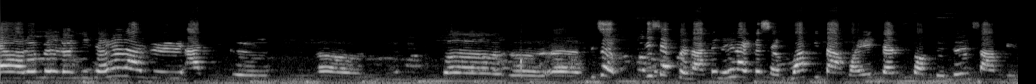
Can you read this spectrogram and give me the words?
euh, le, le Nigérien là, lui a dit que, euh, que euh, euh, puisque il s'est présenté, il a dit que c'est moi qui t'ai envoyé telle somme de 200 000.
